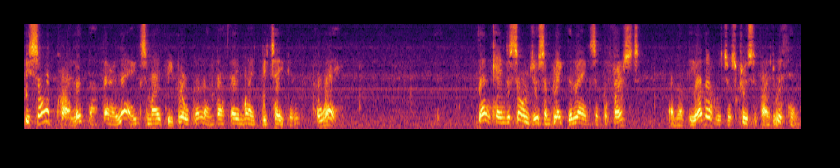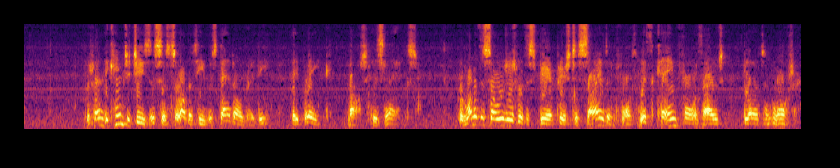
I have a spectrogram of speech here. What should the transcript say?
besought Pilate that their legs might be broken and that they might be taken away. Then came the soldiers and brake the legs of the first and of the other which was crucified with him. But when they came to Jesus and saw that he was dead already, they brake not his legs. But one of the soldiers with a spear pierced his side, and forthwith came forth out blood and water.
